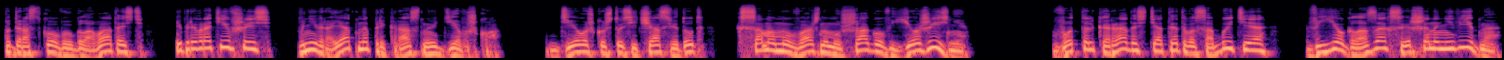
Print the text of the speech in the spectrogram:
подростковую угловатость и превратившись в невероятно прекрасную девушку. Девушку, что сейчас ведут к самому важному шагу в ее жизни. Вот только радости от этого события в ее глазах совершенно не видно,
